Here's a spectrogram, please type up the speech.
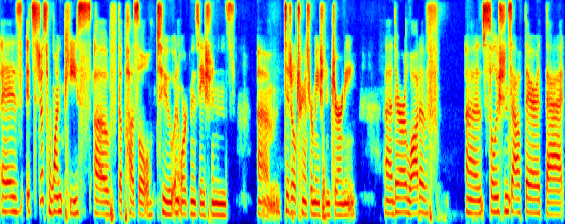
is it's just one piece of the puzzle to an organization's um, digital transformation journey. Uh, there are a lot of uh, solutions out there that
